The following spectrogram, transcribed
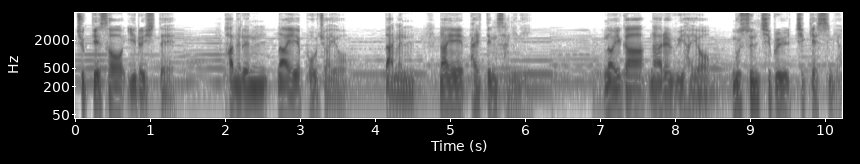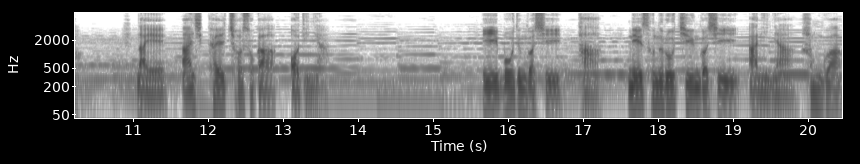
주께서 이르시되 하늘은 나의 보좌요 땅은 나의 발등상이니 너희가 나를 위하여 무슨 집을 짓겠으며 나의 안식할 처소가 어디냐? 이 모든 것이 다 내 손으로 지은 것이 아니냐 함과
